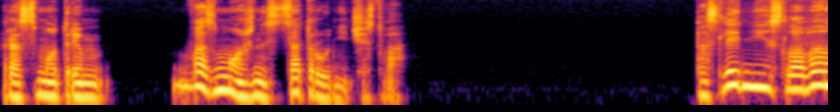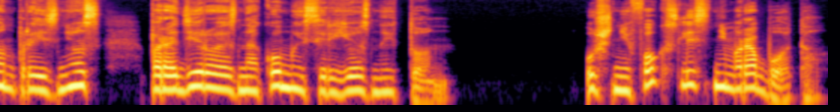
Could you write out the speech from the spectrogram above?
рассмотрим возможность сотрудничества. Последние слова он произнес, пародируя знакомый серьезный тон. Уж не Фоксли с ним работал.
